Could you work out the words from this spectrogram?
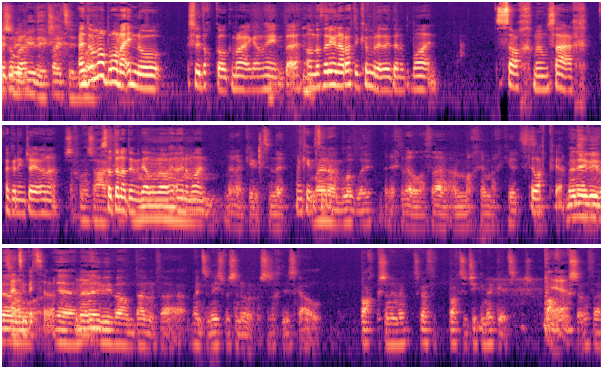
dwi'n gwybod. Really excited. Ond dwi'n meddwl bod hwnna enw swyddogol Cymraeg am hyn, de. Ond oedd rhywun ar Radio Cymru ddweud yn y blaen. Soch mewn sach. Ac o'n i'n joio hwnna. So dyna dwi'n mynd i alw fo hyn ymlaen. Mm, mae hwnna'n cute, ynddi? Mae'n cute. Mae hwnna'n lovely. Mae'n eich fel fatha am mochyn bach cute. Di lapio. Mae'n ei fi fel... Sa'n ti'n bita fo. Ie, mae'n mm. ei fi fel amdan fatha... Mae'n ti'n neis fes nhw, os ydych chi'n gael box yn nhw. Ti'n gael box o chicken nuggets. Box o fatha...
